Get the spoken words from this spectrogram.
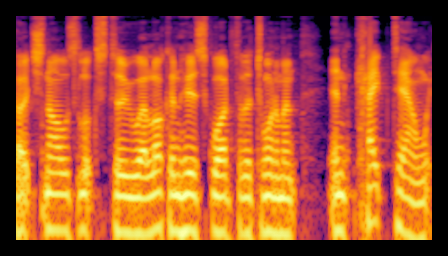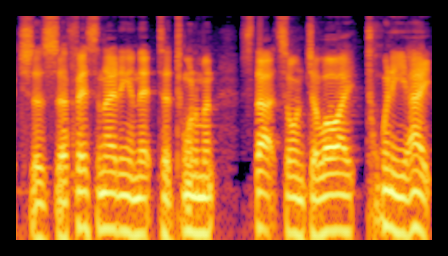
Coach Knowles looks to uh, lock in her squad for the tournament in Cape Town, which is uh, fascinating, and that uh, tournament starts on July 28th.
